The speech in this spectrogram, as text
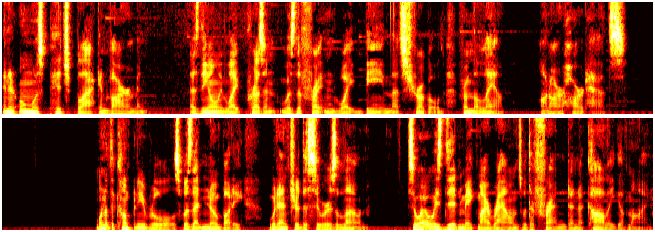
in an almost pitch black environment, as the only light present was the frightened white beam that struggled from the lamp on our hard hats. One of the company rules was that nobody would enter the sewers alone, so I always did make my rounds with a friend and a colleague of mine.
